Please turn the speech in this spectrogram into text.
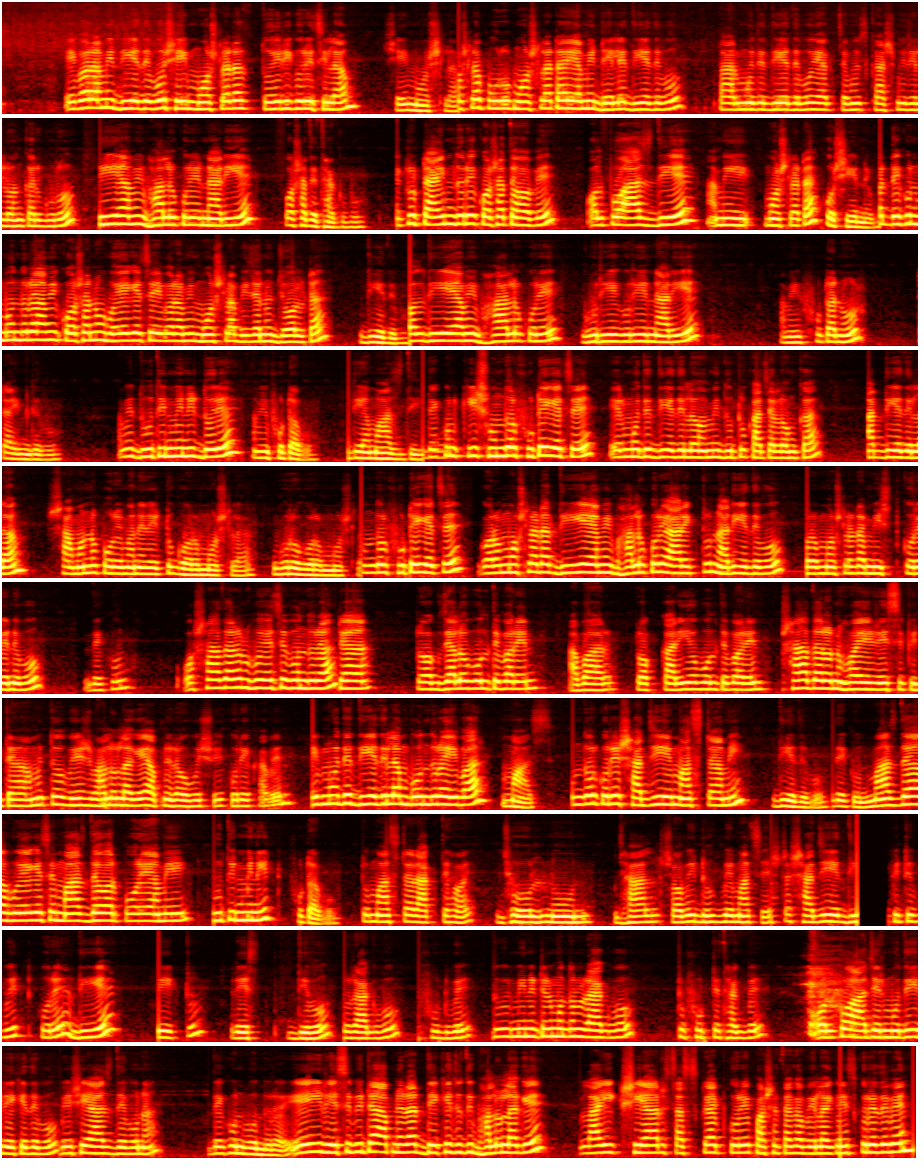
এবার আমি দিয়ে দেব সেই মশলাটা তৈরি করেছিলাম, সেই মশলা। মশলা, পুরো মশলাটাই আমি ঢেলে দিয়ে দেব। তার মধ্যে দিয়ে দেব এক চামচ কাশ্মীরি লঙ্কার গুঁড়ো। দিয়ে আমি ভালো করে নাড়িয়ে কষাতে থাকব। একটু টাইম ধরে কষাতে হবে। অল্প আঁচ দিয়ে আমি মশলাটা কষিয়ে নেব। এবার দেখুন বন্ধুরা, আমি কষানো হয়ে গেছে, এবার আমি মশলা ভিজানো জলটা দিয়ে দেবো। জল দিয়ে আমি ভালো করে ঘুরিয়ে ঘুরিয়ে নাড়িয়ে আমি ফুটানোর টাইম দেব। আমি দু তিন মিনিট ধরে আমি ফুটাবো দিয়ে মাছ দিই দেখুন কি সুন্দর ফুটে গেছে, এর মধ্যে দিয়ে দিলাম আমি দুটো কাঁচা লঙ্কা, আর দিয়ে দিলাম সামান্য পরিমাণের একটু গরম মশলা, গুঁড়ো গরম মশলা। সুন্দর ফুটে গেছে, গরম মশলাটা দিয়ে আমি ভালো করে আর একটু নাড়িয়ে দেব। গরম মশলাটা মিক্সড করে নেব। দেখুন, অসাধারণ হয়েছে বন্ধুরা। এটা টক জালও বলতে পারেন, আবার টক কারিও বলতে পারেন। সাধারণ হয় রেসিপিটা আমি তো বেশ ভালো লাগে, আপনারা অবশ্যই করে খাবেন। এর মধ্যে দিয়ে দিলাম বন্ধুরা এবার মাছ। সুন্দর করে সাজিয়ে মাছটা আমি দিয়ে দেব। দেখুন, মাছ দেওয়া হয়ে গেছে। মাছ দেওয়ার পরে আমি দু তিন মিনিট ফুটাবো। একটু মাছটা রাখতে হয়। ঝোল, নুন, ঝাল সবই ঢুকবে মাছে। মাছটা সাজিয়ে দিয়ে পিটুপিট করে দিয়ে একটু রেস্ট দেবো রাখব, ফুটবে। দুই মিনিটের মতন রাখব, একটু ফুটতে থাকবে। অল্প আজের মধ্যেই রেখে দেব, বেশি আজ দেব না। দেখুন বন্ধুরা, এই রেসিপিটা আপনারা দেখে যদি ভালো লাগে লাইক শেয়ার সাবস্ক্রাইব করে পাশে থাকা বেলাই প্রেস করে দেবেন।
